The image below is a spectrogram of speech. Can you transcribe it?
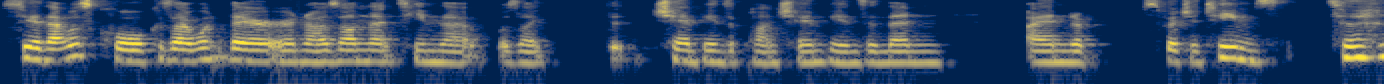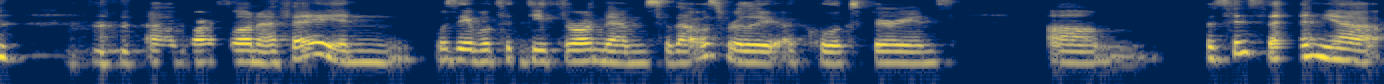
so yeah, that was cool because I went there and I was on that team that was like the champions upon champions, and then I ended up switching teams to uh, Barcelona FA and was able to dethrone them. So that was really a cool experience. Um, but since then, yeah,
